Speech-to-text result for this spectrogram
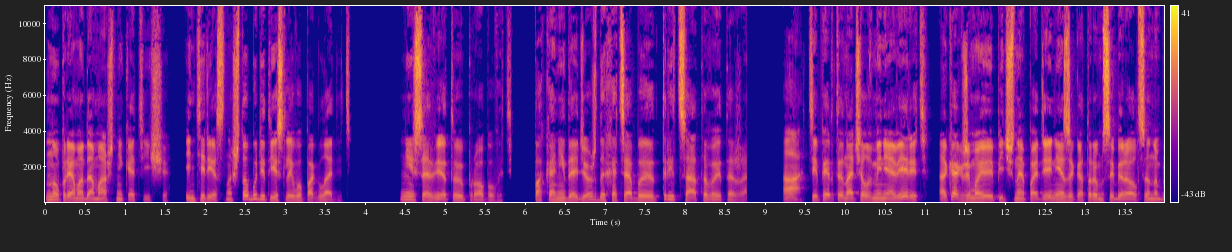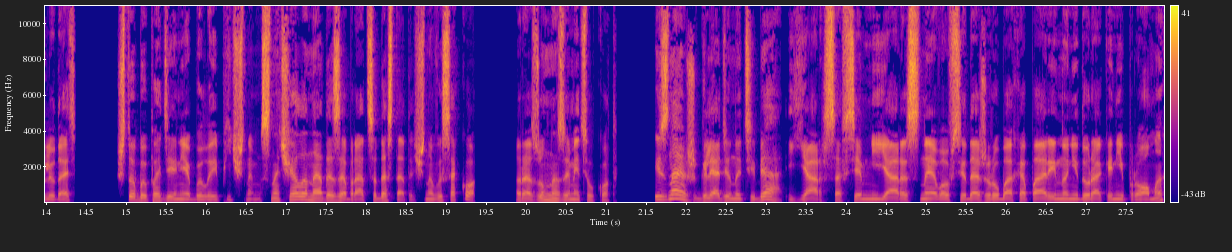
Ну, прямо домашний котище. Интересно, что будет, если его погладить? Не советую пробовать. Пока не дойдешь до хотя бы тридцатого этажа. А, теперь ты начал в меня верить? А как же мое эпичное падение, за которым собирался наблюдать? Чтобы падение было эпичным, сначала надо забраться достаточно высоко. Разумно заметил кот. И знаешь, глядя на тебя, яр совсем не яростный, а вовсе даже рубаха парень, но не дурак и не промах,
